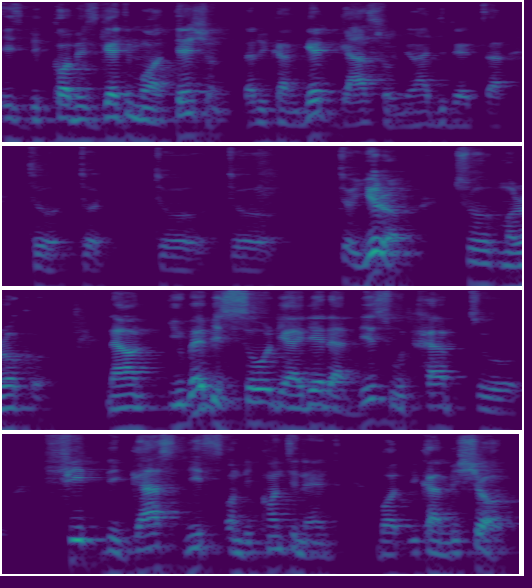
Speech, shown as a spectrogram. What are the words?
it's becoming, it's getting more attention that you can get gas from the Niger Delta to, to, to, to, to Europe through Morocco. Now, you may be sold the idea that this would help to fit the gas needs on the continent, but you can be sure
